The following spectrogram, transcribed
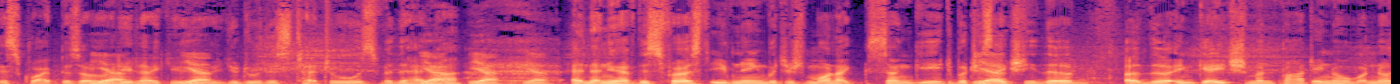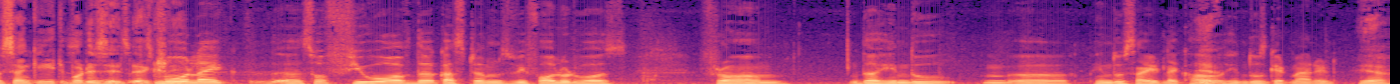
described this already. Yeah. Like you, Yeah. you you do these tattoos with the henna. Yeah, yeah, yeah. And then you have this first evening, which is more like sangeet, which is actually the uh, the engagement party. No, no sangeet. What is it? It's, it's more like uh, so few of the customs we followed was from the Hindu uh, Hindu side, like how Yeah. Hindus get married. Yeah.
